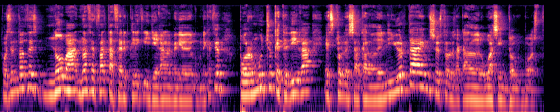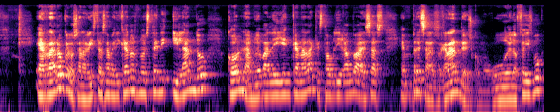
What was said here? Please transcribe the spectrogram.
pues entonces no va, no hace falta hacer clic y llegar al medio de comunicación. Por que te diga esto lo he sacado del New York Times o esto lo he sacado del Washington Post. Es raro que los analistas americanos no estén hilando con la nueva ley en Canadá que está obligando a esas empresas grandes como Google o Facebook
